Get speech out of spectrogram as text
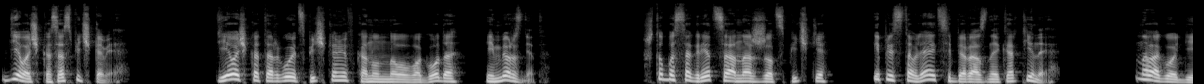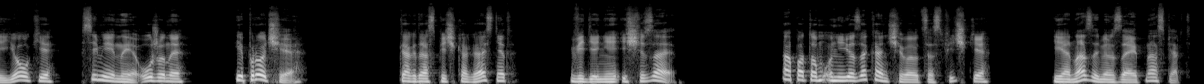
Девочка со спичками. Девочка торгует спичками в канун Нового года и мерзнет. Чтобы согреться, она жжет спички и представляет себе разные картины. Новогодние елки, семейные ужины и прочее. Когда спичка гаснет, видение исчезает. А потом у нее заканчиваются спички, и она замерзает насмерть.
